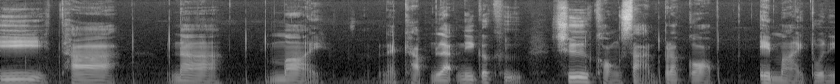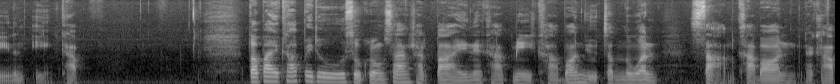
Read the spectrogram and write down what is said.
อีทานาไมล์ นะครับ และนี่ก็คือชื่อของสารประกอบ a ไมล์ตัวนี้นั่นเองครับ ต่อไปครับไปดูสู่โครงสร้างถัดไปนะครับ มีคาร์บอนอยู่จำนวน 3 คาร์บอนนะครับ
